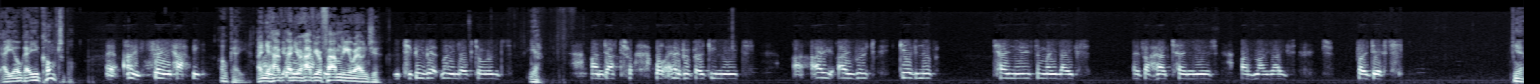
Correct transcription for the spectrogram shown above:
Are you okay? Are you comfortable? I, I'm very happy Okay. And you I'm have and you have your family around you. to be with my loved ones. Yeah. and that's what everybody needs. I, I, I would give up 10 years of my life if I had 10 years of my life for this. Yeah.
